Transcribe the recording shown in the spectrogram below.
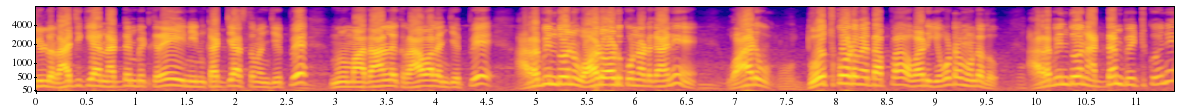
వీళ్ళు రాజకీయాన్ని అడ్డం పెట్టుకురే నేను కట్ చేస్తామని చెప్పి నువ్వు మా దానిలోకి రావాలని చెప్పి అరబిందోని వాడు ఆడుకున్నాడు కానీ వాడు దోచుకోవడమే తప్ప వాడు ఇవ్వడం ఉండదు. అరబిందోని అడ్డం పెట్టుకొని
